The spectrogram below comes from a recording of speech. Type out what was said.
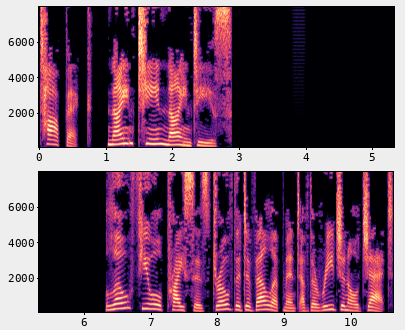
Topic 1990s Low fuel prices drove the development of the regional jet.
